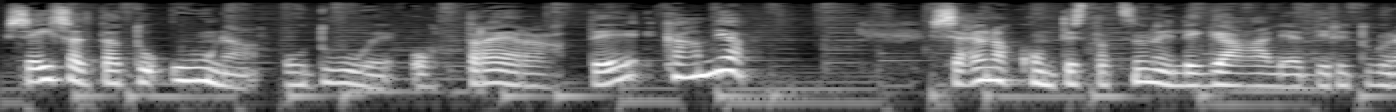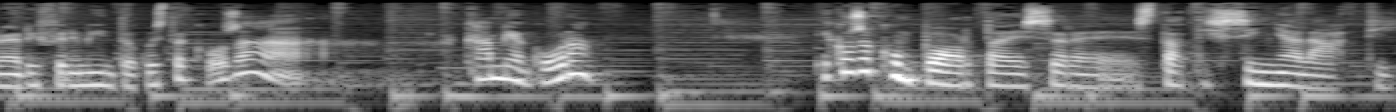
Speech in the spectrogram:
Se hai saltato una o due o tre rate, cambia se hai una contestazione legale addirittura in riferimento a questa cosa, cambia ancora. E cosa comporta essere stati segnalati?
